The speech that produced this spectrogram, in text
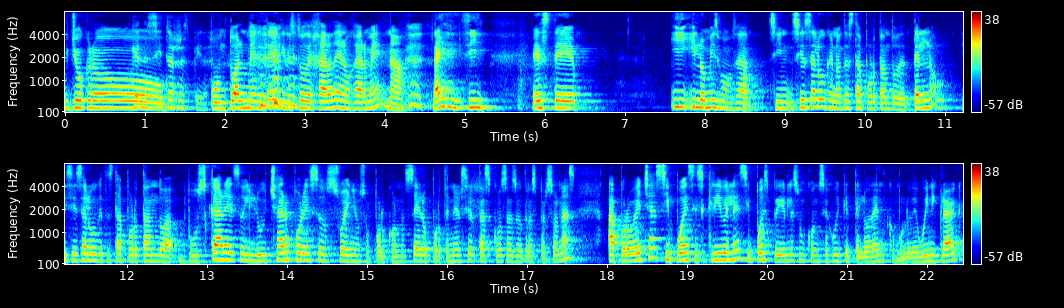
yo creo... Que necesitas respirar. Puntualmente, que necesito dejar de enojarme. No, Ay, sí. Este... Y, y, lo mismo, o sea, si, si, es algo que no te está aportando, deténlo. Y si es algo que te está aportando a buscar eso y luchar por esos sueños o por conocer o por tener ciertas cosas de otras personas, aprovecha. Si puedes, escríbeles. Si puedes pedirles un consejo y que te lo den, como lo de Winnie Clark.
